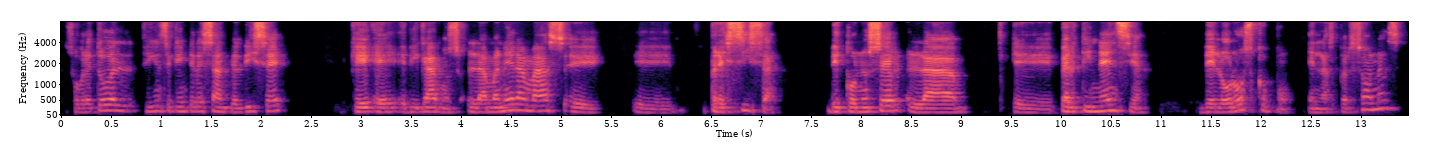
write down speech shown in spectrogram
sobre todo, el, fíjense qué interesante, él dice, que, eh, digamos, la manera más eh, eh, precisa de conocer la pertinencia del horóscopo en las personas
